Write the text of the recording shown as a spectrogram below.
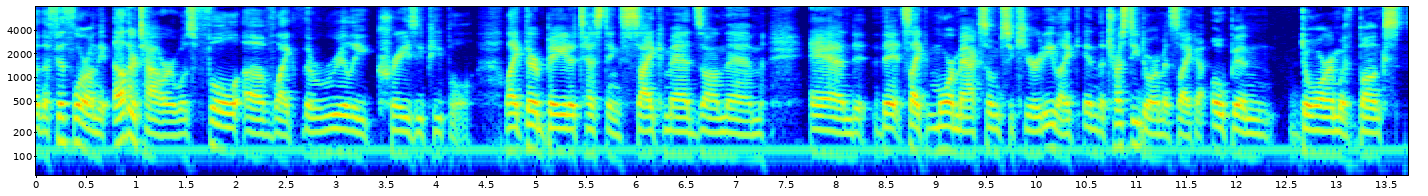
uh, the fifth floor on the other tower was full of like the really crazy people. Like they're beta testing psych meds on them, and it's like more maximum security. Like in the trustee dorm, it's like an open dorm with bunks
